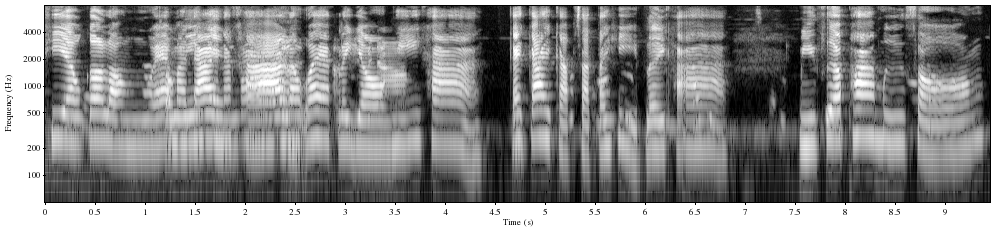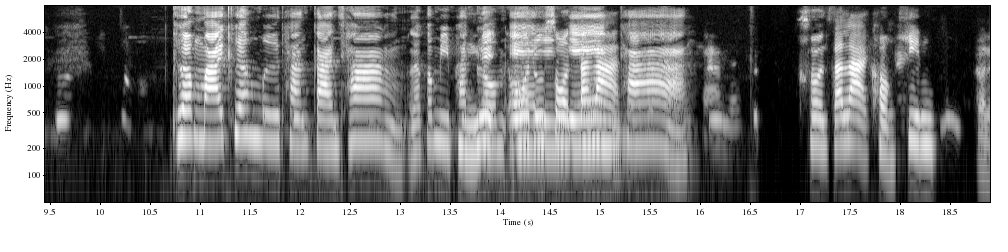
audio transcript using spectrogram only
เที่ยวก็ลองแวะมาได้นะคะแล้วแวกระยองนี้ค่ะ ใกล้ๆกับสัตหีบเลยค่ะ มีเสื้อผ้ามือสอง เครื่องไม้เครื่องมือทางการช่าง แล้วก็มีพัดลมโอ้แอร์ดูโซนเย็ตลาดนๆค่ะ โซนตลาดของกินอะไร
